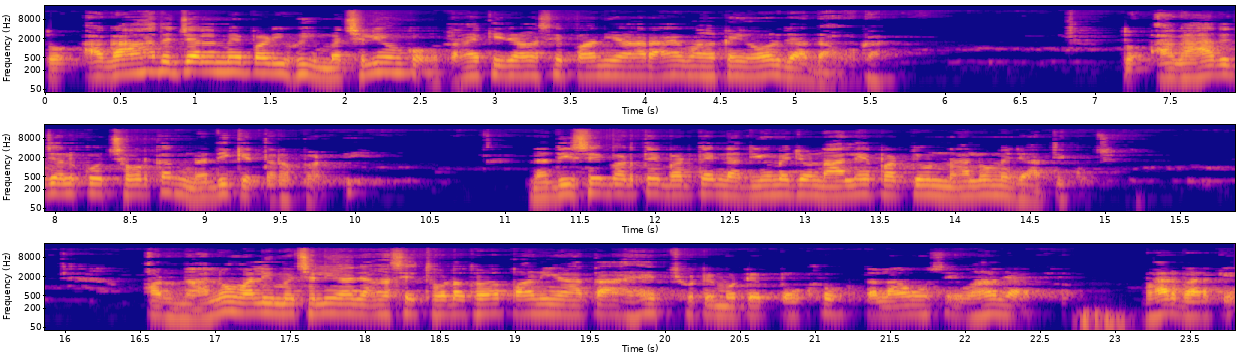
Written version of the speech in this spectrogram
तो अगाध जल में पड़ी हुई मछलियों को होता है कि जहाँ से पानी आ रहा है, वहाँ कहीं और ज़्यादा होगा। तो अगाध जल को छोड़कर नदी के तरफ़ बढ़ती। नदी से बढ़ते बढ़ते नदियों में जो नाले पड़ते, उन नालों में जाती कुछ। और नालों वाली मछलियाँ जहाँ से थोड़ा थोड़ा पानी आता है छोटे मोटे पोखरों, तालाबों से वहाँ जाती भर भर के।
